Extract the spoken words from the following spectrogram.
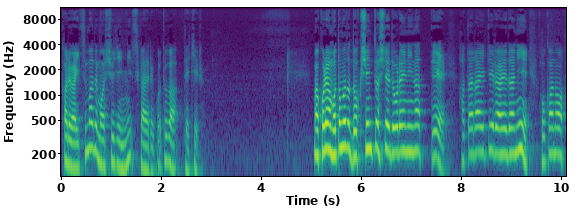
彼はいつまでも主人に仕えることができる。まあ、これはもともと独身として奴隷になって、働いている間に他の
